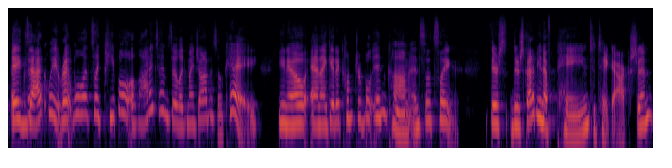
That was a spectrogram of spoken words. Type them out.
exactly. Right. Well, it's like people, a lot of times they're like, my job is okay, you know, and I get a comfortable income. And so it's like, there's, there's got to be enough pain to take action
